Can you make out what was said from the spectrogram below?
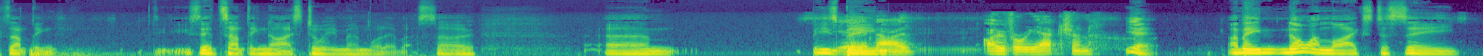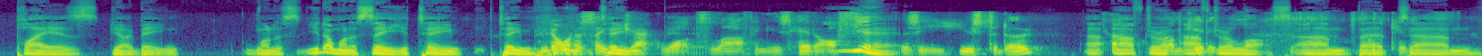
something. He said something nice to him and whatever. So um, he's yeah, been no, overreaction. yeah. I mean, no one likes to see players, you know, being want to. You don't want to see your team team. You don't want to see team, Jack Watts laughing his head off, Yeah. as he used to do. uh, after I'm after kidding. a loss. Um, but um,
